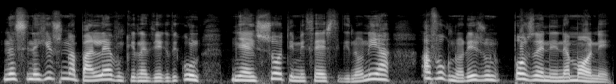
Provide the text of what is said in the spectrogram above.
να συνεχίσουν να παλεύουν και να διεκδικούν μια ισότιμη θέση στην κοινωνία, αφού γνωρίζουν πως δεν είναι μόνοι.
